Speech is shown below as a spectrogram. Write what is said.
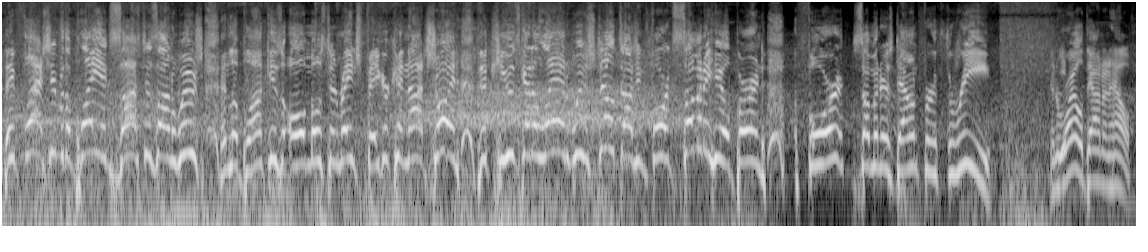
They flash in for the play. Exhaust is on Woosh, and LeBlanc is almost in range. Faker cannot join. The Q's gonna land. Woosh still dodging forward. Summoner heal burned. Four summoners down for three. And Royal down in health.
